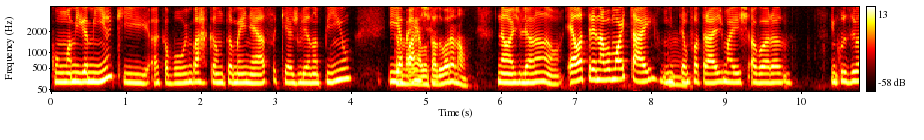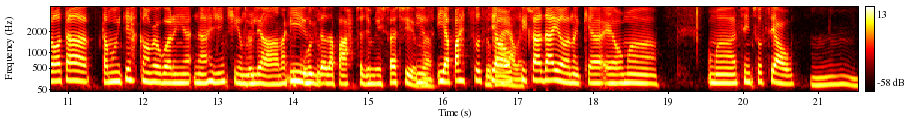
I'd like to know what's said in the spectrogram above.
com uma amiga minha que acabou embarcando também nessa, que é a Juliana Pinho. E também a parte... é lutadora não? Não, a Juliana não. Ela treinava Muay Thai muito hum. tempo atrás, mas agora Inclusive, ela tá, tá no intercâmbio agora em, na Argentina. Juliana, que Isso. cuida da parte administrativa. Isso. E a parte social fica a Dayana, que é, é uma, uma assistente social. Hum.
